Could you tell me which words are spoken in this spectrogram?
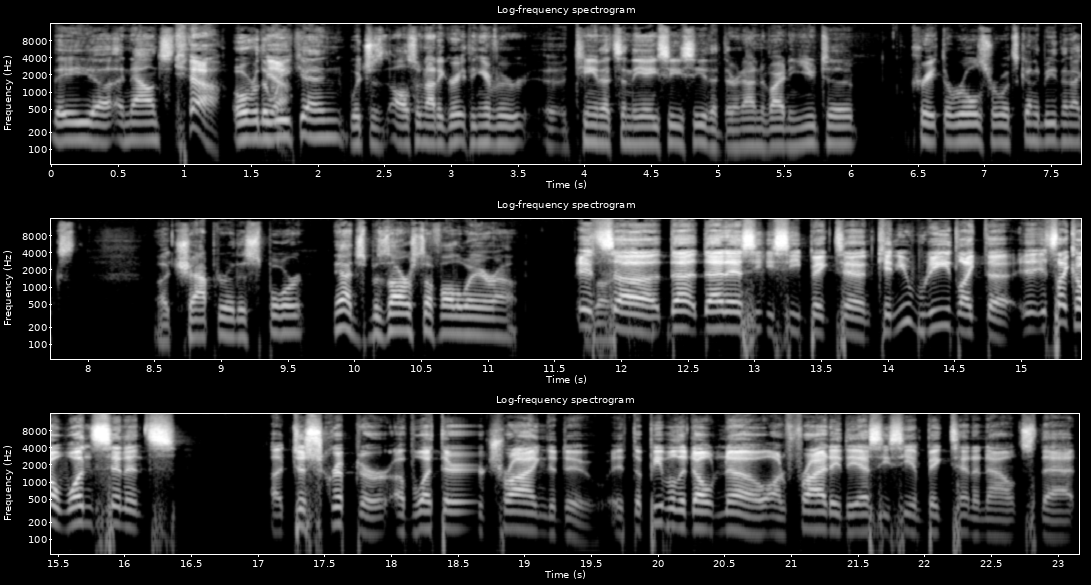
they uh, announced yeah. over the yeah. weekend, which is also not a great thing for a team that's in the ACC that they're not inviting you to create the rules for what's going to be the next uh, chapter of this sport. Yeah, just bizarre stuff all the way around. It's uh that that SEC Big Ten. Can you read like the? It's like a one sentence a descriptor of what they're trying to do. If the people that don't know, on Friday the SEC and Big Ten announced that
